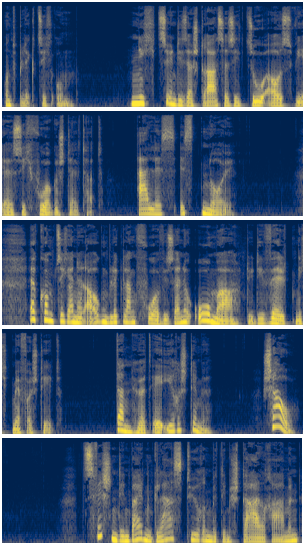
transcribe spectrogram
und blickt sich um. Nichts in dieser Straße sieht so aus, wie er es sich vorgestellt hat. Alles ist neu. Er kommt sich einen Augenblick lang vor wie seine Oma, die die Welt nicht mehr versteht. Dann hört er ihre Stimme. Schau, zwischen den beiden Glastüren mit dem Stahlrahmen,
